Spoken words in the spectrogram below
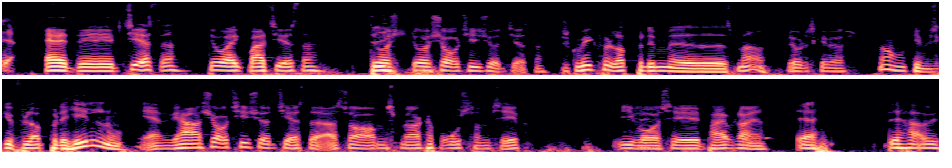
Ja. at øh, tirsdag, det var ikke bare tirsdag. Det, Det- var, det var sjov t-shirt tirsdag. Skulle vi ikke følge op på det med smøret? Jo, det skal vi også. Nå, okay, vi skal følge op på det hele nu. Ja, vi har sjov t-shirt tirsdag, og så om smør kan bruges som sæbe i vores øh, pipeline. Ja, det har vi.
